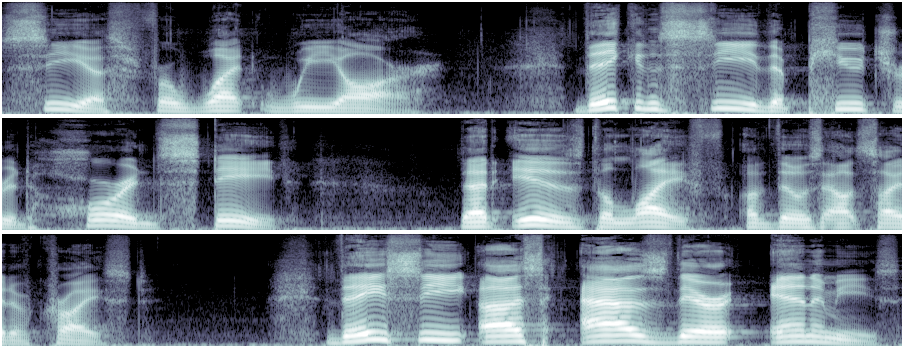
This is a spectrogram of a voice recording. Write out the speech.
see us for what we are. They can see the putrid, horrid state that is the life of those outside of Christ. They see us as their enemies,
